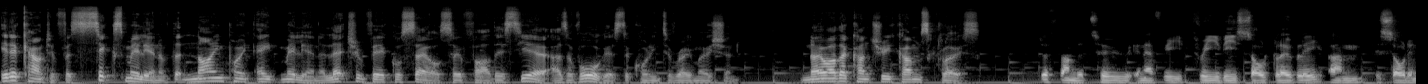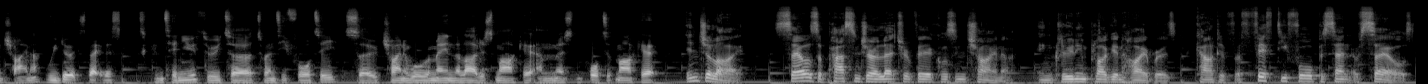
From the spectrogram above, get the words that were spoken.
It accounted for 6 million of the 9.8 million electric vehicle sales so far this year as of August, according to Rho Motion. No other country comes close. Just under two in every three EVs sold globally um, is sold in China. We do expect this to continue through to 2040, so China will remain the largest market and the most important market. In July, sales of passenger electric vehicles in China, including plug-in hybrids, accounted for 54% of sales,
